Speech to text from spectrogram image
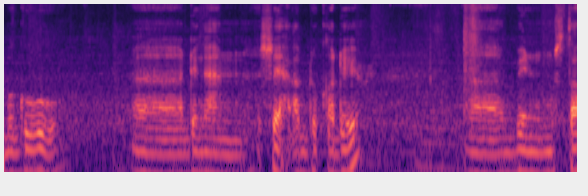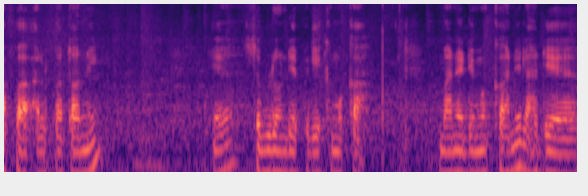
berguru uh, dengan Syekh Abdul Qadir uh, bin Mustafa Al-Fatani ya sebelum dia pergi ke Mekah mana di Mekah ni lah dia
